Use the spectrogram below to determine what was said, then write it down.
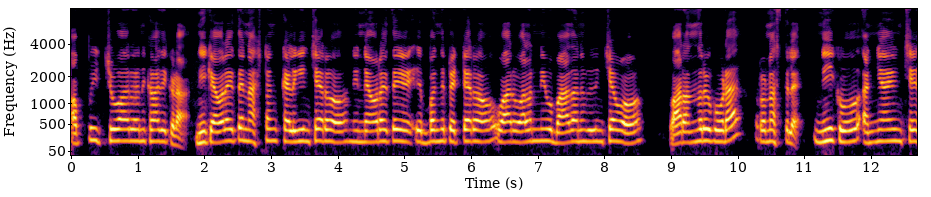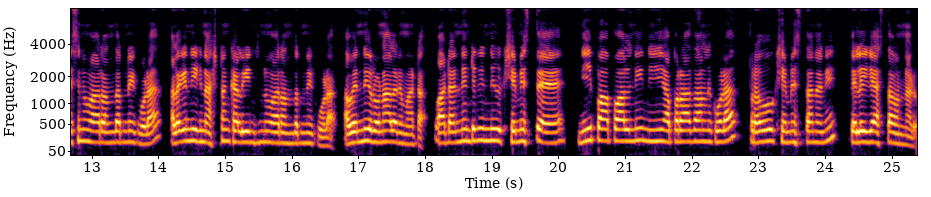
అప్పు ఇచ్చేవారు అని కాదు ఇక్కడ. నీకెవరైతే నష్టం కలిగించారో నిన్నెవరైతే ఇబ్బంది పెట్టారో వారి వలన నీవు బాధ అనుభవించావో వారందరూ కూడా రుణస్థులే. నీకు అన్యాయం చేసిన వారందరినీ కూడా అలాగే నీకు నష్టం కలిగించిన వారందరినీ కూడా. అవన్నీ రుణాలన్నమాట. వాటన్నింటినీ నీవు క్షమిస్తే నీ పాపాలని నీ అపరాధాలను కూడా ప్రభువు క్షమిస్తానని తెలియజేస్తా ఉన్నాడు.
